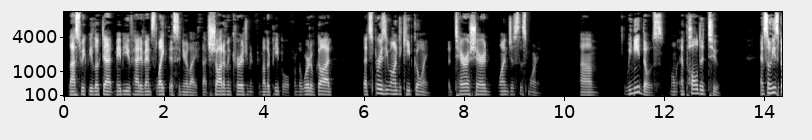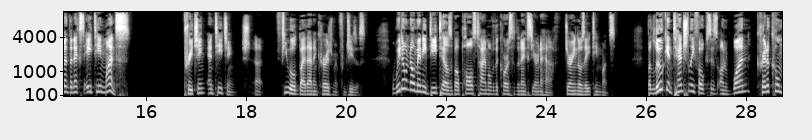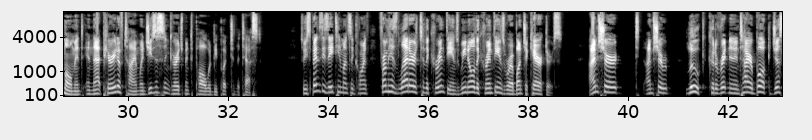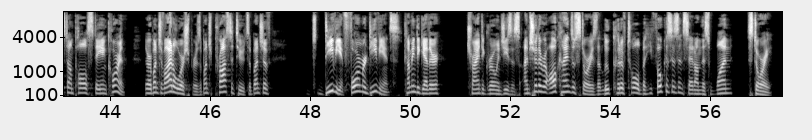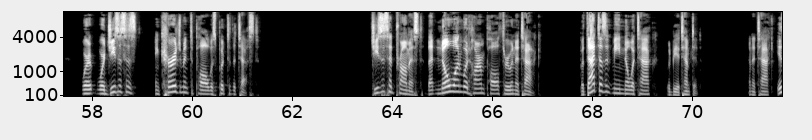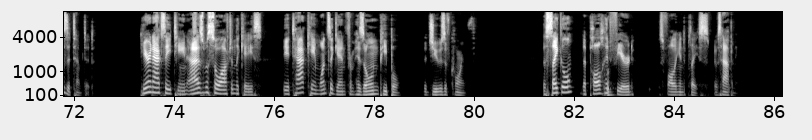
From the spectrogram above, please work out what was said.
Last week we looked at maybe you've had events like this in your life, that shot of encouragement from other people, from the Word of God, that spurs you on to keep going. Tara shared one just this morning. Um, we need those, moments. and Paul did too. And so he spent the next 18 months preaching and teaching, uh, fueled by that encouragement from Jesus. We don't know many details about Paul's time over the course of the next year and a half during those 18 months. But Luke intentionally focuses on one critical moment in that period of time when Jesus' encouragement to Paul would be put to the test. So he spends these 18 months in Corinth. From his letters to the Corinthians, we know the Corinthians were a bunch of characters. I'm sure, I'm sure Luke could have written an entire book just on Paul's stay in Corinth. There are a bunch of idol worshippers, a bunch of prostitutes, a bunch of deviant, former deviants coming together trying to grow in Jesus. I'm sure there were all kinds of stories that Luke could have told, but he focuses instead on this one story where, where Jesus' encouragement to Paul was put to the test. Jesus had promised that no one would harm Paul through an attack. But that doesn't mean no attack would be attempted. An attack is attempted. Here in Acts 18, as was so often the case, the attack came once again from his own people, the Jews of Corinth. The cycle that Paul had feared was falling into place. It was happening.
